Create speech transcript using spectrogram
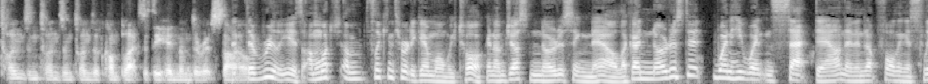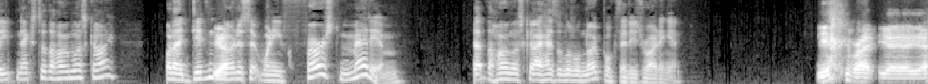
tons and tons and tons of complexity hidden under its style. There really is. I'm watch- I'm flicking through it again while we talk, and I'm just noticing now. Like I noticed it when he went and sat down and ended up falling asleep next to the homeless guy, but I didn't Yeah. notice it when he first met him. That the homeless guy has a little notebook that he's writing in. Yeah, right. Yeah, yeah,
